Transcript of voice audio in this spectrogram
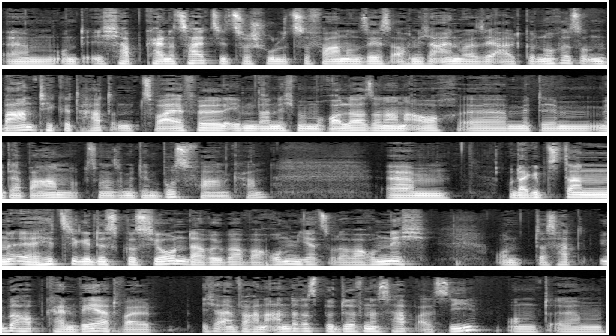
Ähm, und ich habe keine Zeit, sie zur Schule zu fahren und sehe es auch nicht ein, weil sie alt genug ist und ein Bahnticket hat, im Zweifel eben dann nicht mit dem Roller, sondern auch äh, mit, dem, mit der Bahn bzw. mit dem Bus fahren kann. Ähm, und da gibt's dann äh, hitzige Diskussionen darüber, warum jetzt oder warum nicht. Und das hat überhaupt keinen Wert, weil ich einfach ein anderes Bedürfnis habe als sie. Und ähm,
